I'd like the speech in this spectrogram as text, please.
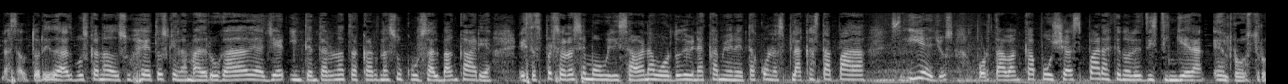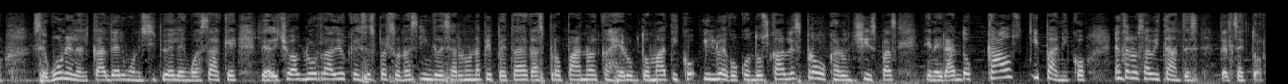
las autoridades buscan a dos sujetos que en la madrugada de ayer intentaron atracar una sucursal bancaria. Estas personas se movilizaban a bordo de una camioneta con las placas tapadas y ellos portaban capuchas para que no les distinguieran el rostro. Según el alcalde del municipio de Lenguasaque, le ha dicho a Blue Radio que estas personas ingresaron una pipeta de gas propano al cajero automático y luego con dos cables provocaron chispas, generando caos y pánico entre los habitantes del sector.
